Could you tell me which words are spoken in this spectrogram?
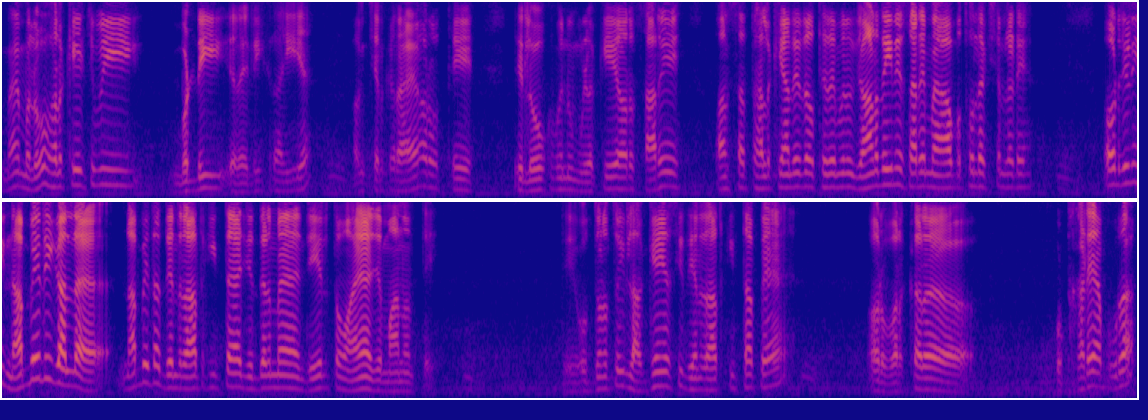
ਮੈਂ ਮਲੋਹ ਹਲਕੇ 'ਚ ਵੀ ਵੱਡੀ ਰੈਲੀ ਕਰਾਈ ਹੈ ਫੰਕਸ਼ਨ ਕਰਾਇਆ ਔਰ ਉੱਥੇ ਦੇ ਲੋਕ ਮੈਨੂੰ ਮਿਲ ਕੇ ਔਰ ਸਾਰੇ ਪੰਜ ਸੱਤ ਹਲਕਿਆਂ ਦੇ ਤਾਂ ਉੱਥੇ ਦੇ ਮੈਨੂੰ ਜਾਣਦੇ ਹੀ ਨੇ ਸਾਰੇ ਮੈਂ ਆਪ ਉੱਥੋਂ ਇਲੈਕਸ਼ਨ ਲੜਿਆ। ਔਰ ਜਿਹੜੀ ਨਾਭੇ ਦੀ ਗੱਲ ਹੈ, ਨਾਭੇ ਤਾਂ ਦਿਨ ਰਾਤ ਕੀਤਾ ਹੈ ਜਿੱਦਣ ਮੈਂ ਜੇਲ੍ਹ ਤੋਂ ਆਇਆ ਜ਼ਮਾਨਤ ਤੇ। ਤੇ ਉਦੋਂ ਤੋਂ ਹੀ ਲੱਗ ਗਏ ਅਸੀਂ, ਦਿਨ ਰਾਤ ਕੀਤਾ ਪਿਆ ਔਰ ਵਰਕਰ ਉੱਠ ਖੜਿਆ ਪੂਰਾ।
